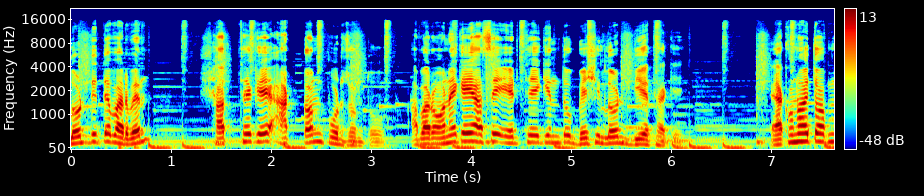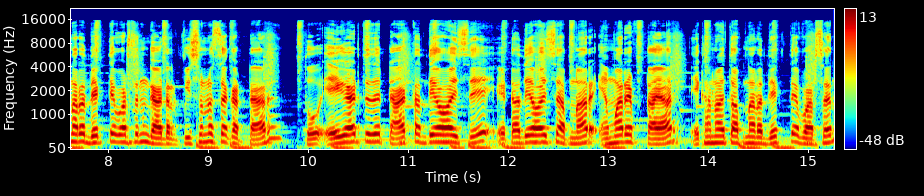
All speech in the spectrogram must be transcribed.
লোড দিতে পারবেন সাত থেকে আট টন পর্যন্ত। আবার অনেকেই আছে, এর থেকে কিন্তু বেশি লোড দিয়ে থাকে। এখন হয়তো আপনারা দেখতে পাচ্ছেন গাড়িটার পিছনের চাকার তো এই গাড়িতে যে টায়ারটা দেওয়া হয়েছে, এটা দেওয়া হয়েছে আপনার এমআরএফ টায়ার। এখানে হয়তো আপনারা দেখতে পাচ্ছেন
